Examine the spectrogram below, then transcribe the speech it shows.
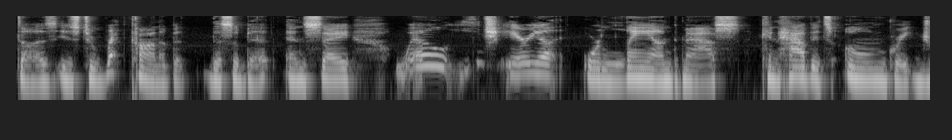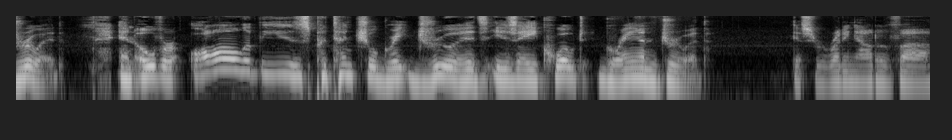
does is to retcon a bit this a bit and say, well, each area or land mass can have its own great druid. And over all of these potential great druids is a quote, grand druid. Guess you're running out of uh,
